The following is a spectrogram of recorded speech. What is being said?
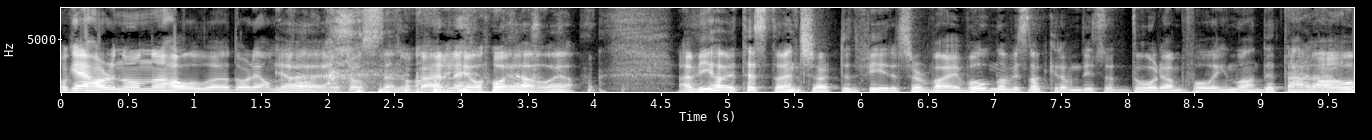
Ok, har du noen halvdårlige anbefalinger Ja, ja, ja. til oss denne uka, eller? Å ja, å ja. Nei, vi har jo testa Uncharted 4 Survival når vi snakker om disse dårlige anbefalingene. Da. Dette her er jo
